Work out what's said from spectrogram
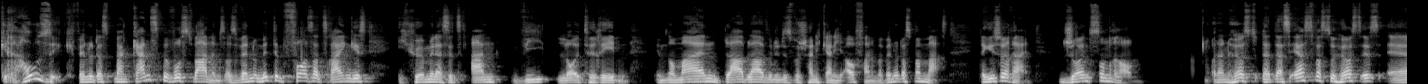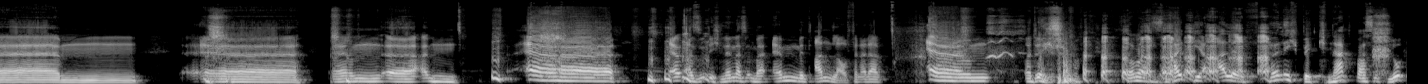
grausig, wenn du das mal ganz bewusst wahrnimmst. Also wenn du mit dem Vorsatz reingehst, ich höre mir das jetzt an, wie Leute reden. Im normalen Blabla würde das wahrscheinlich gar nicht auffallen, aber wenn du das mal machst, dann gehst du rein, joinst so einen Raum, und dann hörst du, das erste, was du hörst, ist, ähm, äh, ähm, äh, ähm, äh, also ich nenne das immer M mit Anlauf. Wenn einer ähm, und ich so, sag mal, seid ihr alle völlig beknackt? Was ist los?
